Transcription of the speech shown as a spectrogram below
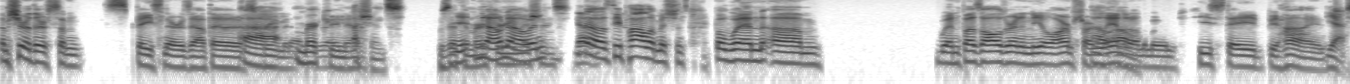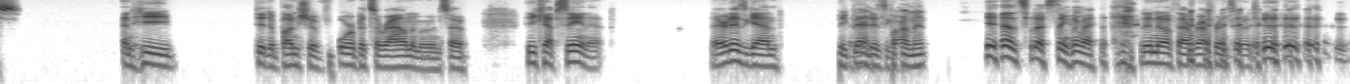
I'm sure there's some space nerds out there that are Uh, at Mercury right missions. Was that Yeah, the Mercury no, no, and- missions? No. No, it's the Apollo missions. But when um when Buzz Aldrin and Neil Armstrong Oh, landed oh. on the moon, he stayed behind. yes. And he did a bunch of orbits around the moon, so he kept seeing it. There it is again. Big There Ben, is again. Parliament. Yeah, that's what I was thinking about. I didn't know if that reference would.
